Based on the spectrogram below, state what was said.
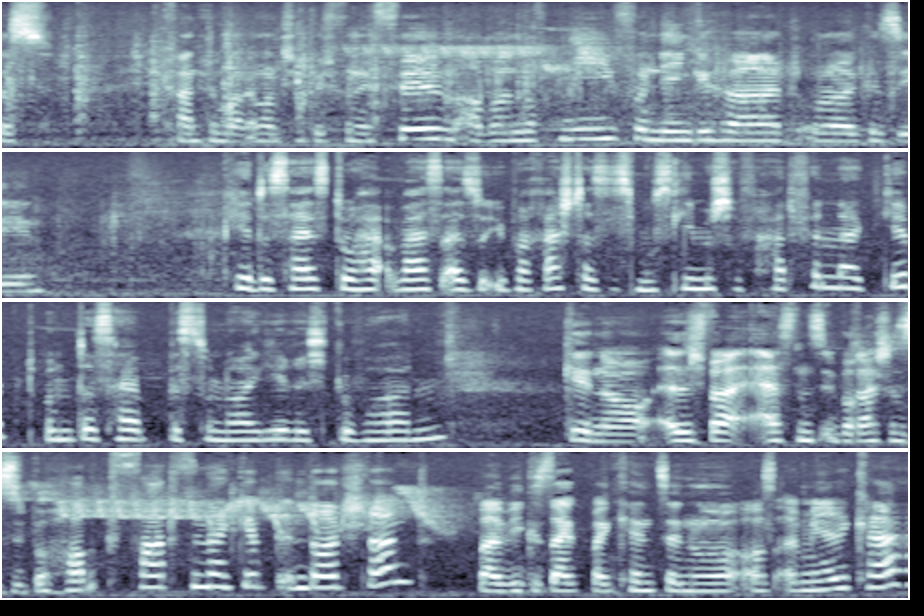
das kannte man immer typisch von den Filmen, aber noch nie von denen gehört oder gesehen. Okay, das heißt, du warst also überrascht, dass es muslimische Pfadfinder gibt und deshalb bist du neugierig geworden? Genau, also ich war erstens überrascht, dass es überhaupt Pfadfinder gibt in Deutschland, weil wie gesagt, man kennt es ja nur aus Amerika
